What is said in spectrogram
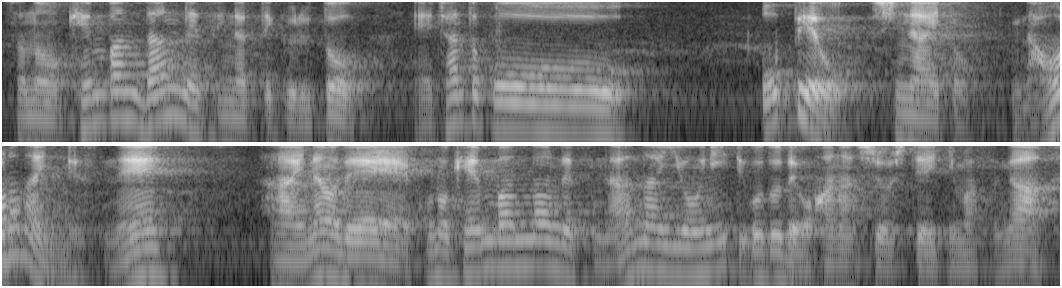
その鍵盤断裂になってくると、えー、ちゃんとこうオペをしないと治らないんですね。はいなのでこの鍵盤断裂にならないようにということでお話をしていきますが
